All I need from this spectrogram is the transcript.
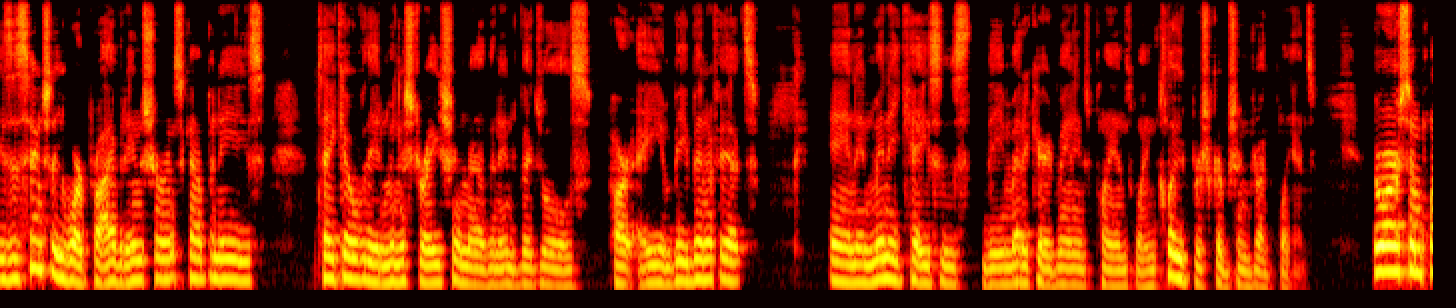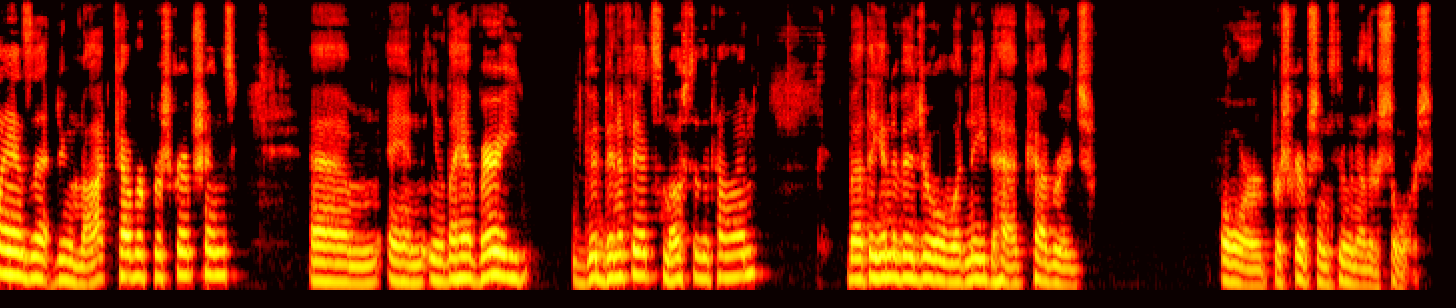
is essentially where private insurance companies take over the administration of an individual's Part A and B benefits. And in many cases, the Medicare Advantage plans will include prescription drug plans. There are some plans that do not cover prescriptions, um, and you know they have very good benefits most of the time, but the individual would need to have coverage for prescriptions through another source,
